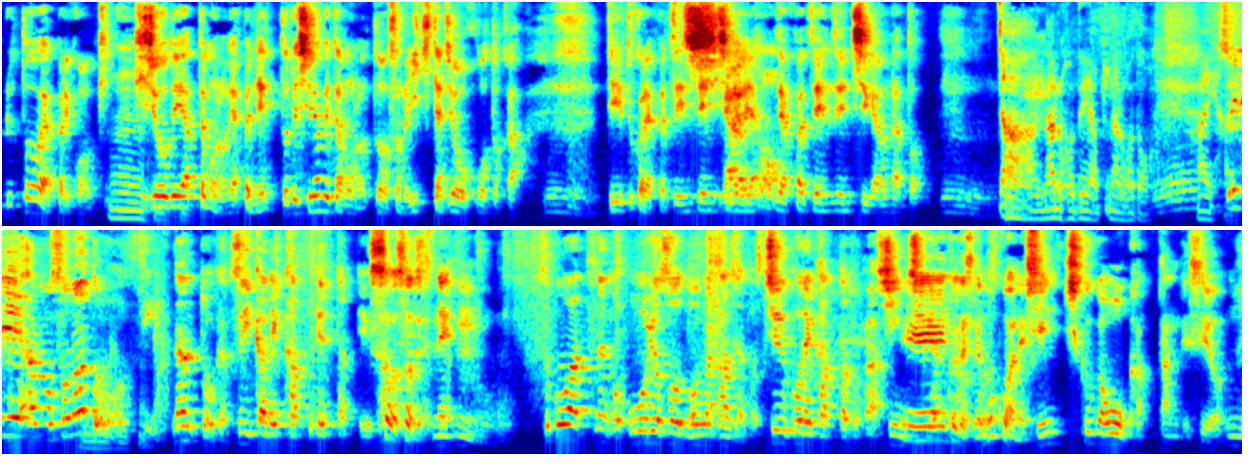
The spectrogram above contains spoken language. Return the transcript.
ると、やっぱりこう、机上でやったもの、やっぱりネットで調べたものと、その生きた情報とか、っていうところはやっぱ全然違う、やっぱ全然違うなと。ああ、なるほど、や、なるほど。はいはい。それで、あの、その後も、何頭か追加で買ってったっていうそうそうですね。うん。そこはなんかおおよそどんな感じだった？んですか中古で買ったとか、新築えーとですね、僕はね、新築が多かったんですよ。うん、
